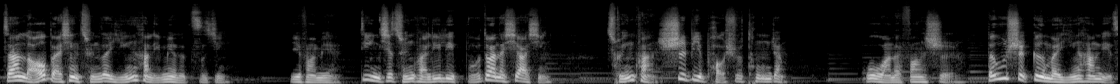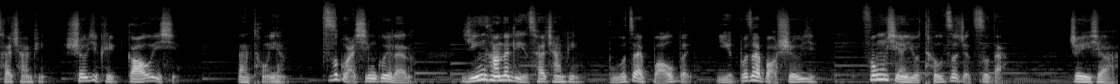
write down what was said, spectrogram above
咱老百姓存在银行里面的资金，一方面定期存款利率不断的下行，存款势必跑输通胀。过往的方式都是购买银行理财产品，收益可以高一些。但同样，资管新规来了，银行的理财产品不再保本，也不再保收益，风险由投资者自担。这一下，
